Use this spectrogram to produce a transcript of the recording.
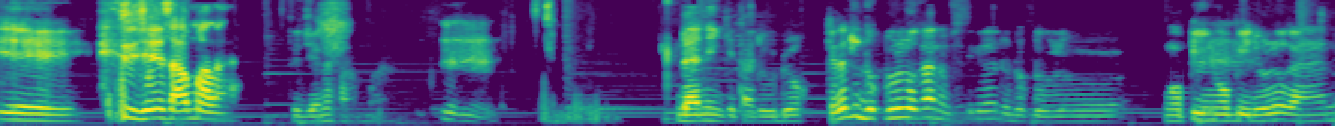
iya tujuannya sama lah. Tujuannya sama. Dan nih kita duduk, kita duduk dulu kan, habis itu kita duduk dulu, ngopi-ngopi dulu kan,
